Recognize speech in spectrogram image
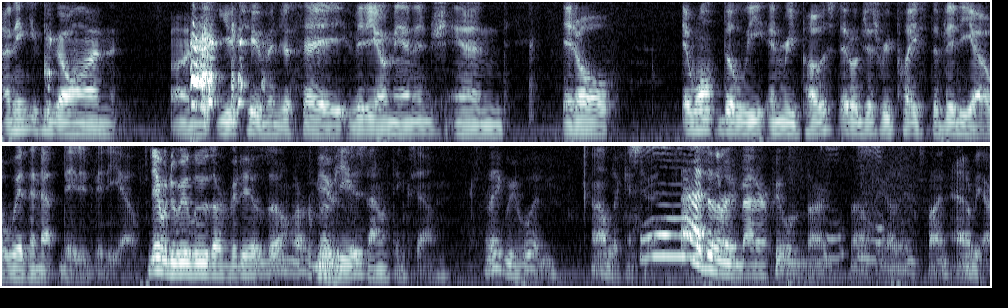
I think you can go on on YouTube and just say video manage, and it'll it won't delete and repost. It'll just replace the video with an updated video. Yeah, but do we lose our videos though? Our views? Reviews? I don't think so. I think we would. I'll look into it. Ah, it doesn't really matter. People aren't. I don't think, it's fine. That'll be all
